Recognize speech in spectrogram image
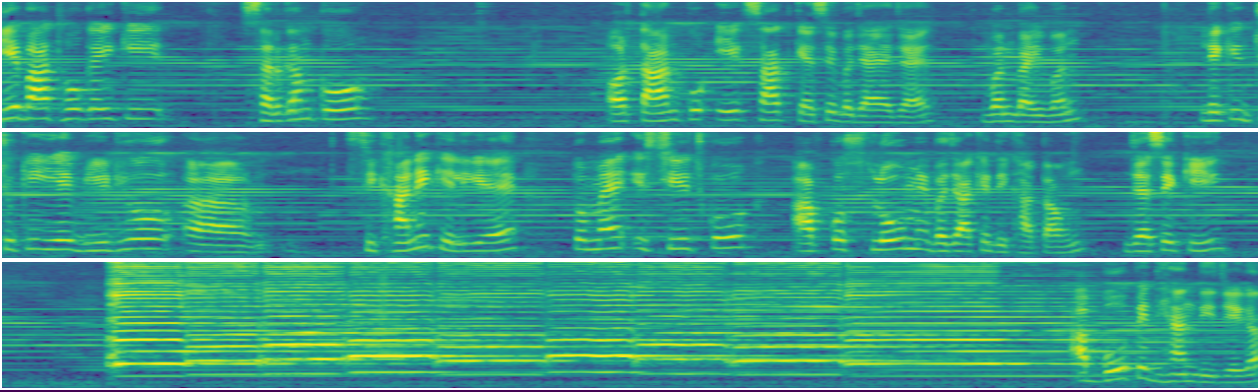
ये बात हो गई कि सरगम को और तान को एक साथ कैसे बजाया जाए वन बाय वन लेकिन चूँकि ये वीडियो आ, सिखाने के लिए है तो मैं इस चीज़ को आपको स्लो में बजा के दिखाता हूँ। जैसे कि अब बो पे ध्यान दीजिएगा।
